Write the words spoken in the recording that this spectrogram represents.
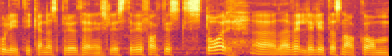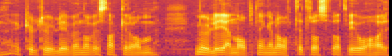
politikernes prioriteringsliste vi faktisk står. Det er veldig lite snakk om kulturlivet når vi snakker om mulige gjenåpninger nå, til tross for at vi jo har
